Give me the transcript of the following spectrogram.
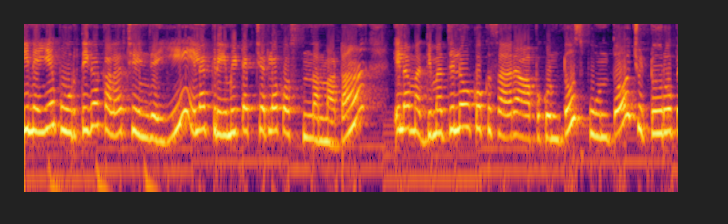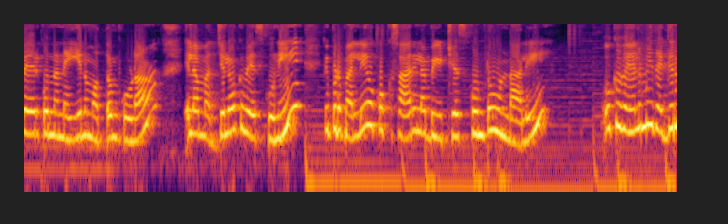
ఈ నెయ్యి పూర్తిగా కలర్ చేంజ్ అయ్యి ఇలా క్రీమీ టెక్చర్లోకి వస్తుందన్నమాట. ఇలా మధ్య మధ్యలో ఒక్కొక్కసారి ఆపుకుంటూ స్పూన్తో చుట్టూరు పేరుకున్న నెయ్యిని మొత్తం కూడా ఇలా మధ్యలోకి వేసుకుని ఇప్పుడు మళ్ళీ ఒక్కొక్కసారి ఇలా బీట్ చేసుకుంటూ ఉండాలి. ఒకవేళ మీ దగ్గర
